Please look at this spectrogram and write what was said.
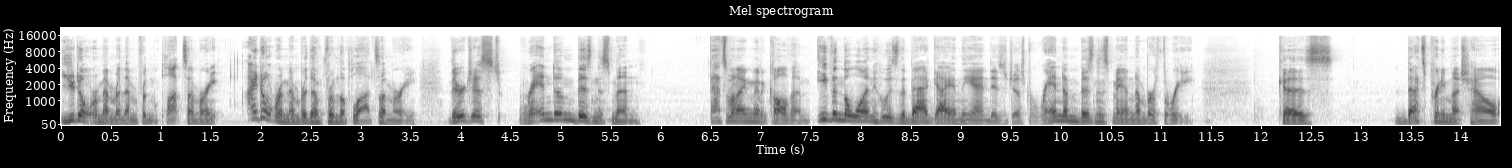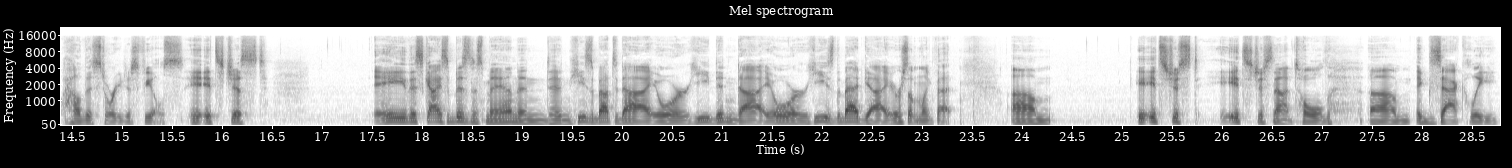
You don't remember them from the plot summary. I don't remember them from the plot summary. They're just random businessmen. That's what I'm going to call them. Even the one who is the bad guy in the end is just random businessman number three. Because that's pretty much how how this story just feels. It's just hey, this guy's a businessman and and he's about to die, or he didn't die, or he's the bad guy, or something like that. Um, it's just it's just not told um, exactly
